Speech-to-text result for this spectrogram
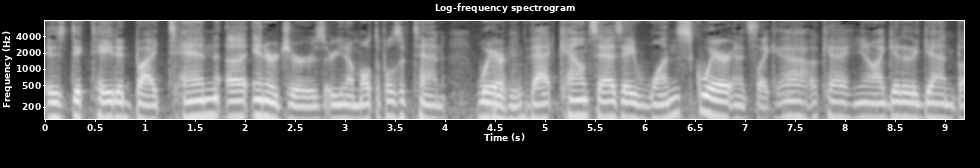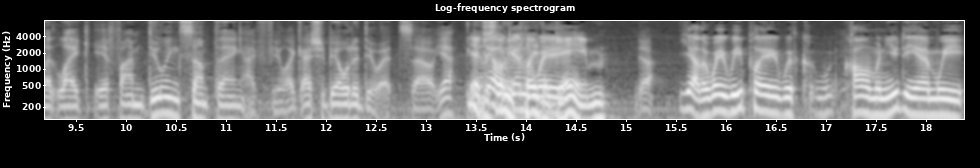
is dictated by ten uh, integers, or you know multiples of ten, where Mm-hmm. that counts as a one square, and it's like, yeah, okay, you know, I get it again. But like, if I'm doing something, I feel like I should be able to do it. So yeah, Yeah, just Yeah, let me again, the play the, way- game. yeah. yeah, the way we play with C- Colin when you DM, we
